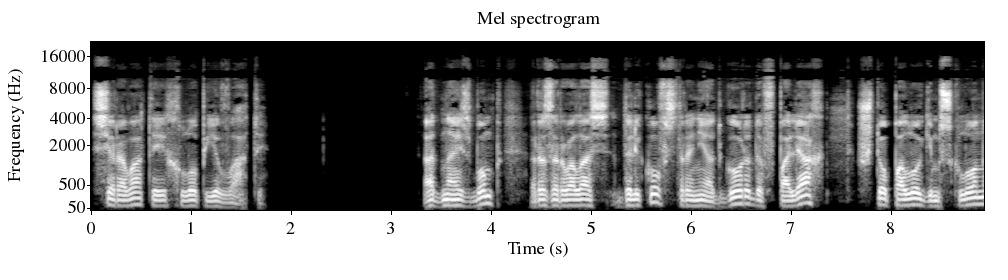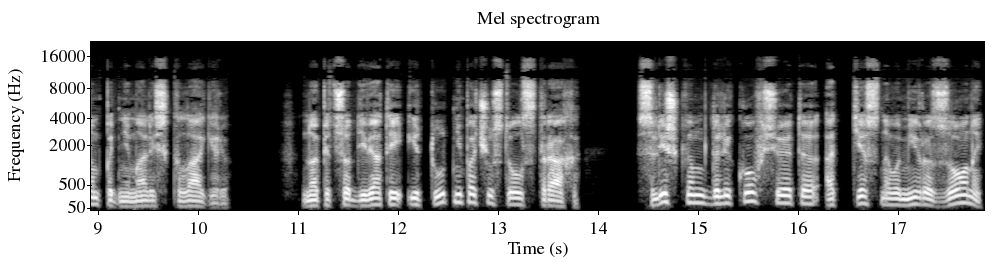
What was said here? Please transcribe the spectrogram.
сероватые хлопья ваты. Одна из бомб разорвалась далеко в стороне от города, в полях, что пологим склоном поднимались к лагерю. Но 509-й и тут не почувствовал страха. Слишком далеко все это от тесного мира зоны,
